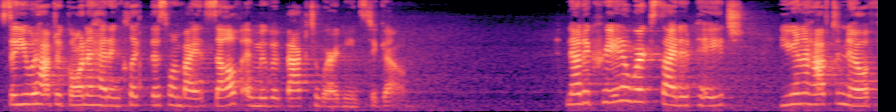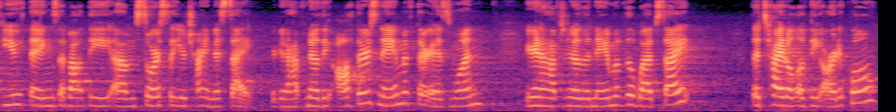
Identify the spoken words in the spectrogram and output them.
so you would have to go on ahead and click this one by itself and move it back to where it needs to go. Now to create a works cited page, you're going to have to know a few things about the um, source that you're trying to cite. You're going to have to know the author's name if there is one. You're going to have to know the name of the website, the title of the article,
